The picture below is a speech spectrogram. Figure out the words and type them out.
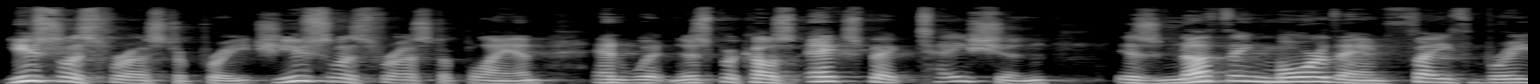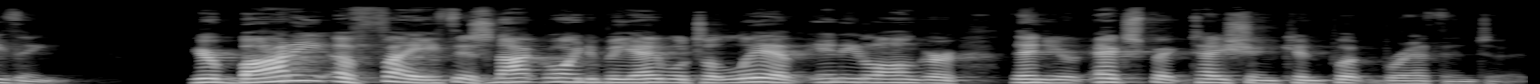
useless for us to preach, useless for us to plan and witness because expectation is nothing more than faith breathing. Your body of faith is not going to be able to live any longer than your expectation can put breath into it.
